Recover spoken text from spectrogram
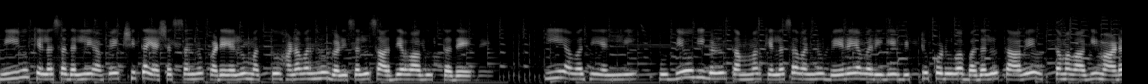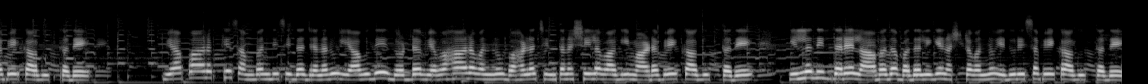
ನೀವು ಕೆಲಸದಲ್ಲಿ ಅಪೇಕ್ಷಿತ ಯಶಸ್ಸನ್ನು ಪಡೆಯಲು ಮತ್ತು ಹಣವನ್ನು ಗಳಿಸಲು ಸಾಧ್ಯವಾಗುತ್ತದೆ. ಈ ಅವಧಿಯಲ್ಲಿ ಉದ್ಯೋಗಿಗಳು ತಮ್ಮ ಕೆಲಸವನ್ನು ಬೇರೆಯವರಿಗೆ ಬಿಟ್ಟುಕೊಡುವ ಬದಲು ತಾವೇ ಉತ್ತಮವಾಗಿ ಮಾಡಬೇಕಾಗುತ್ತದೆ. ವ್ಯಾಪಾರಕ್ಕೆ ಸಂಬಂಧಿಸಿದ ಜನರು ಯಾವುದೇ ದೊಡ್ಡ ವ್ಯವಹಾರವನ್ನು ಬಹಳ ಚಿಂತನಶೀಲವಾಗಿ ಮಾಡಬೇಕಾಗುತ್ತದೆ. ಇಲ್ಲದಿದ್ದರೆ ಲಾಭದ ಬದಲಿಗೆ ನಷ್ಟವನ್ನು ಎದುರಿಸಬೇಕಾಗುತ್ತದೆ.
